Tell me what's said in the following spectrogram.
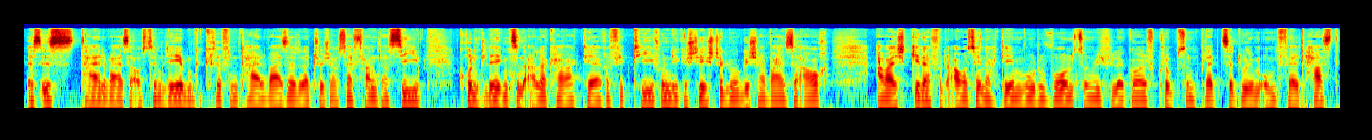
Es ist teilweise auch aus dem Leben gegriffen, teilweise natürlich aus der Fantasie. Grundlegend sind alle Charaktere fiktiv und die Geschichte logischerweise auch. Aber ich gehe davon aus, je nachdem, wo du wohnst und wie viele Golfclubs und Plätze du im Umfeld hast,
